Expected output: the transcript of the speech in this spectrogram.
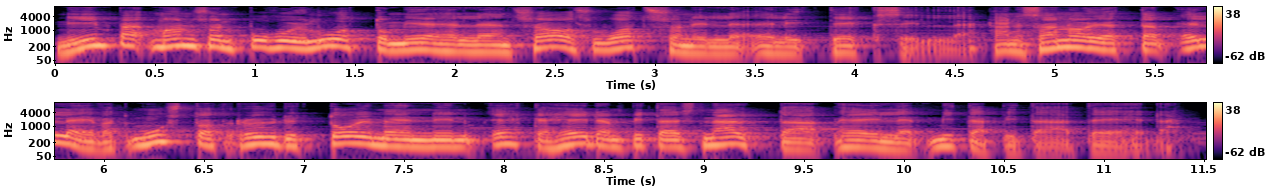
Niinpä Manson puhui luottomiehelleen Charles Watsonille eli Texille. Hän sanoi, että elleivät mustat ryhdy toimeen, niin ehkä heidän pitäisi näyttää heille, mitä pitää tehdä.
